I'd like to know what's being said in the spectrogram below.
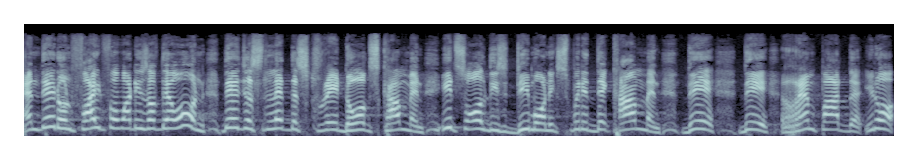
And they don't fight for what is of their own. They just let the stray dogs come and it's all these demonic spirit. They come and they they rampart the, you know,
